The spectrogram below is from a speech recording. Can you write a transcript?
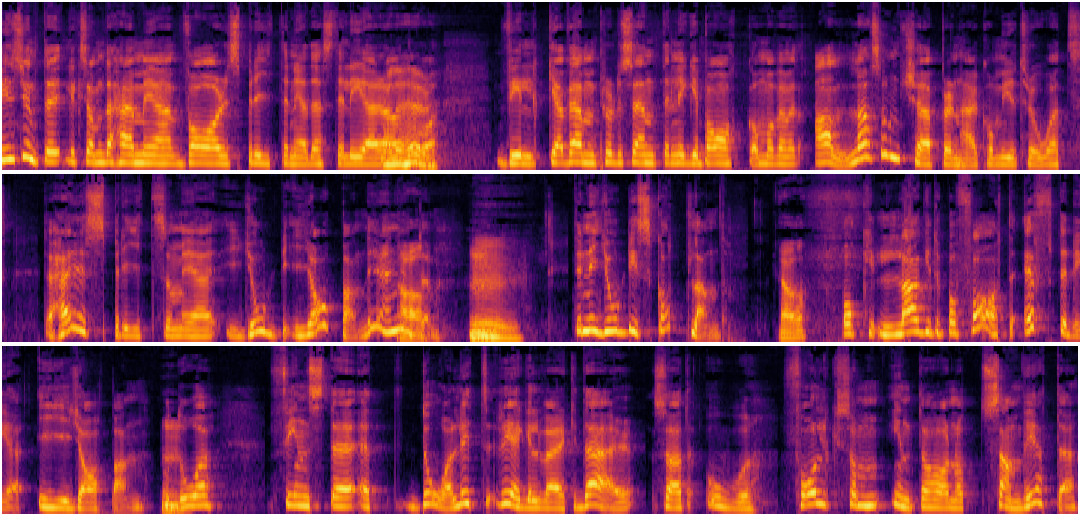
finns ju inte liksom det här med var spriten är Eller destillerad hur? och vilka, vem producenten ligger bakom och vem, alla som köper den här kommer ju tro att det här är sprit som är gjord i Japan. Det är den ju Ja. inte. Mm. Den är gjord i Skottland Ja, och lagd på fat efter det i Japan. Och då finns det ett dåligt regelverk där så att oh, folk som inte har något samvete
